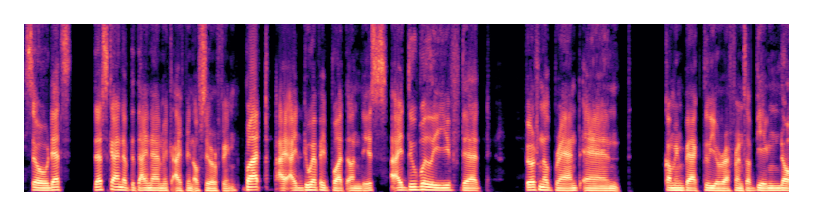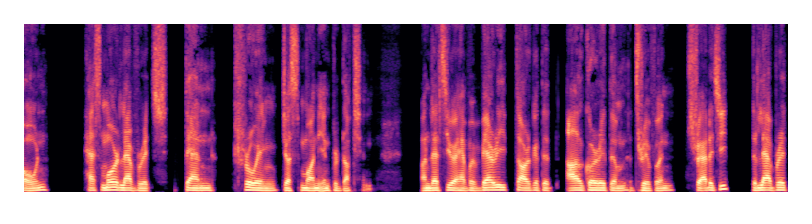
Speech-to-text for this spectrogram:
So that's that's kind of the dynamic I've been observing. But I, I do have a but on this. I do believe that personal brand and coming back to your reference of being known has more leverage than throwing just money in production. Unless you have a very targeted algorithm driven strategy, the leverage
